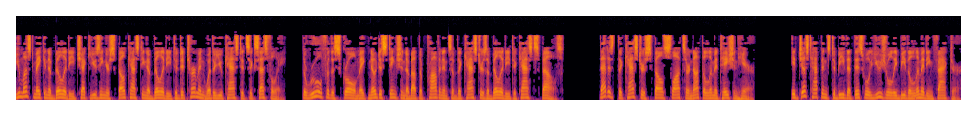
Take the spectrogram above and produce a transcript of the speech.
You must make an ability check using your spellcasting ability to determine whether you cast it successfully. The rule for the scroll make no distinction about the provenance of the caster's ability to cast spells. That is, the caster's spell slots are not the limitation here. It just happens to be that this will usually be the limiting factor.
